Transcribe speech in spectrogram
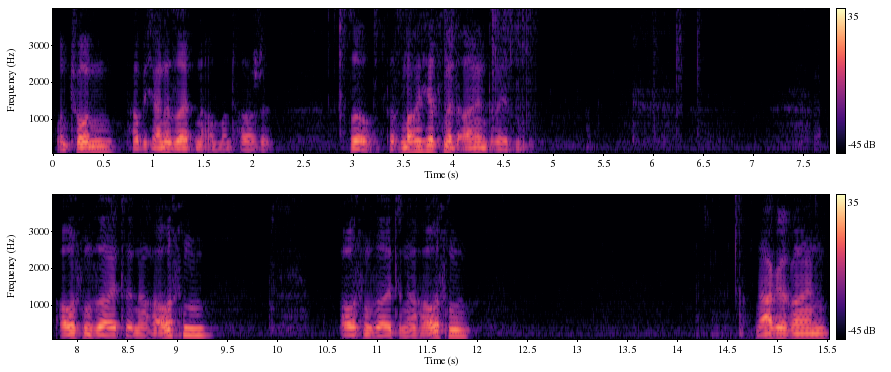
und schon habe ich eine Seitenarmmontage. So, das mache ich jetzt mit allen Drähten. Außenseite nach außen, Außenseite nach außen, Nagel rein,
